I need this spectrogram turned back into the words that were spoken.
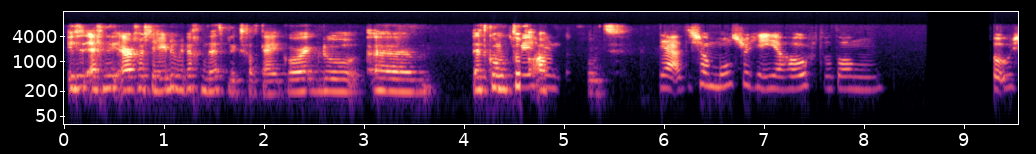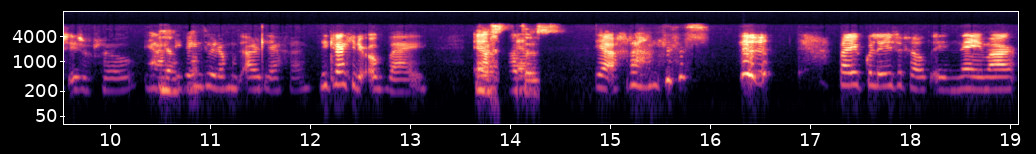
is het echt niet erg als je de hele middag Netflix gaat kijken hoor. Ik bedoel, ehm, het komt toch af goed. Ja, het is zo'n monstertje in je hoofd wat dan boos is of zo. Ja, Ja. ik weet niet hoe je dat moet uitleggen. Die krijg je er ook bij. Ja, En- gratis. en- ja, gratis. bij je collegegeld in. Nee, maar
